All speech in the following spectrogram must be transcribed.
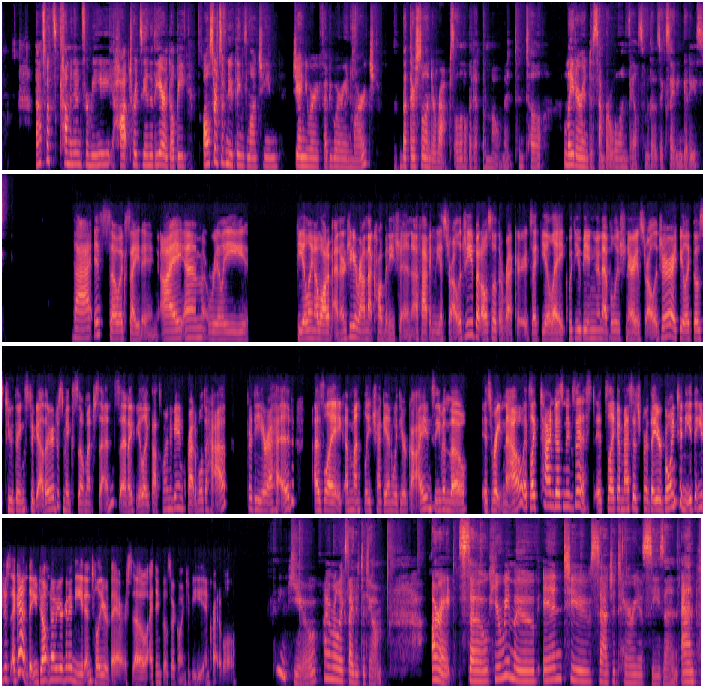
that's what's coming in for me hot towards the end of the year. There'll be all sorts of new things launching January, February, and March but they're still under wraps a little bit at the moment until later in December we'll unveil some of those exciting goodies. That is so exciting. I am really feeling a lot of energy around that combination of having the astrology, but also the records. I feel like with you being an evolutionary astrologer, I feel like those two things together just makes so much sense. And I feel like that's going to be incredible to have for the year ahead as like a monthly check in with your guides, even though it's right now. It's like time doesn't exist. It's like a message for that you're going to need that you just again that you don't know you're going to need until you're there. So I think those are going to be incredible. Thank you. I'm really excited to do them. All right, so here we move into Sagittarius season. And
